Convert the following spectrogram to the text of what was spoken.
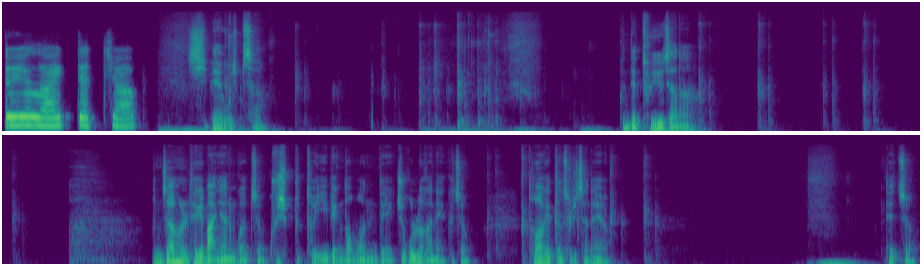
Do you like that job? 10에 54 근데 두유잖아. 문장을 되게 많이 하는 것 같죠? 90부터 200 넘었는데 쭉 올라가네. 그죠? 더 하겠다는 소리잖아요. 됐죠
